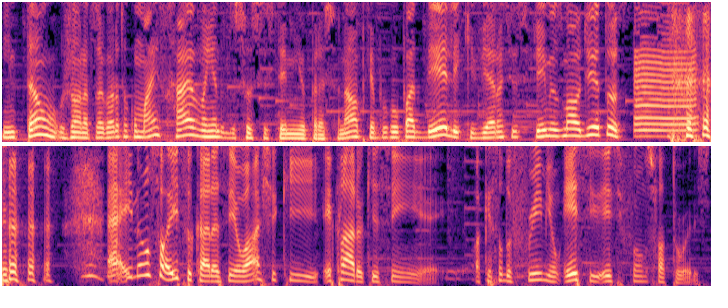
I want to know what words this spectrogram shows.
Então, Jonatas, agora eu tô com mais raiva ainda do seu sisteminha operacional, porque é por culpa dele que vieram esses freemiums malditos. é, e não só isso, cara, assim, eu acho que. É claro que assim. A questão do freemium, esse, esse foi um dos fatores.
